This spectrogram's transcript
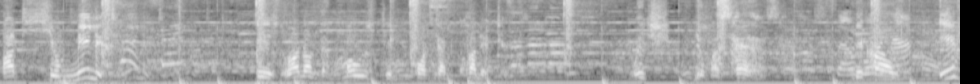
But humility is one of the most important qualities which you must have. Because if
